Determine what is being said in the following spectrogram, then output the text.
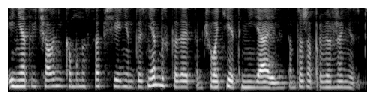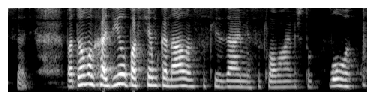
И не отвечал никому на сообщения. Ну, то есть нет бы сказать, там, чуваки, это не я, или там тоже опровержение записать. Потом он ходил по всем каналам со слезами, со словами, что вот,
